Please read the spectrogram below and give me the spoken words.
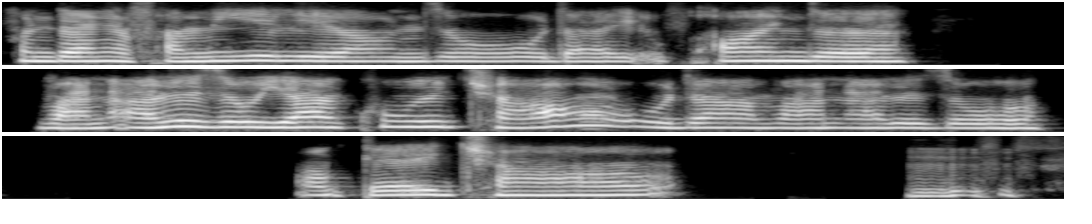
von deiner Familie und so oder Freunde? Waren alle so, ja, cool, ciao? Oder waren alle so, okay, ciao?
